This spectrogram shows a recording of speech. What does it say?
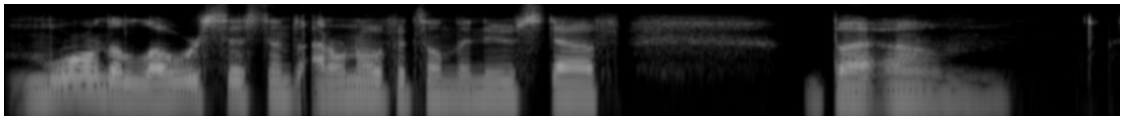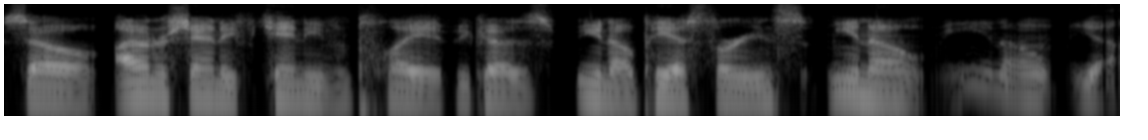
more on the lower systems. I don't know if it's on the new stuff, but um so I understand if you can't even play it because, you know, PS3 you know, you know, yeah.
